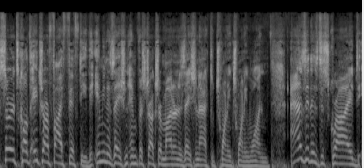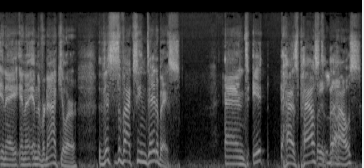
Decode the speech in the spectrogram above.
Sir, it's called H.R. 550, the Immunization Infrastructure Modernization Act of 2021. As it is described in a in, a, in the vernacular, this is a vaccine database and it has passed the not. House.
